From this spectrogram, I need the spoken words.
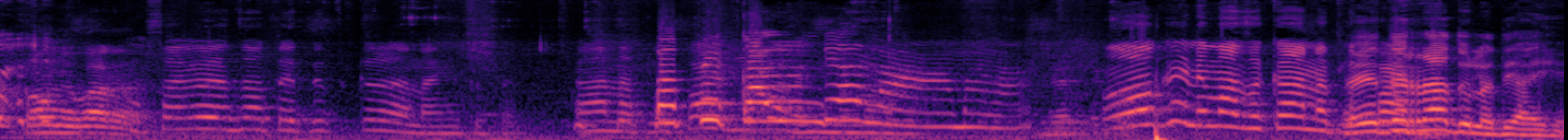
ते पाहुणे बारा. कसा वेळ जातोय तेच कळ नाही कानातलं ओ घेणे माझं कानातलं पाणी. तर राधूला ते आहे.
